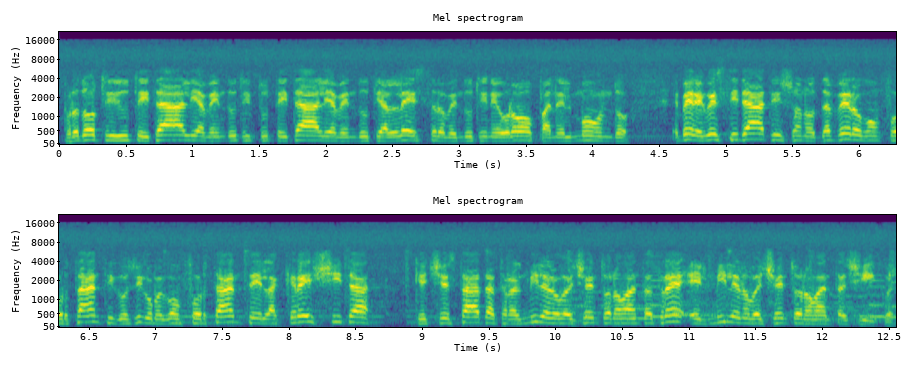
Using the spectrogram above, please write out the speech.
prodotti di tutta Italia, venduti in tutta Italia, venduti all'estero, venduti in Europa, nel mondo. Ebbene, questi dati sono davvero confortanti, così come confortante è la crescita che c'è stata tra il 1993 e il 1995.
